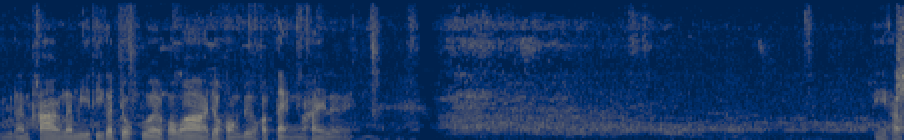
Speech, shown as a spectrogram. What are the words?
อยู่ด้านข้างและมีที่กระจกด้วย เพราะว่าเจ้าของเดิมเขาแต่งมาให้เลยนี่ครับ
